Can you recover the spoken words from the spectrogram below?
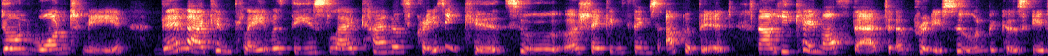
don't want me then i can play with these like kind of crazy kids who are shaking things up a bit. Now he came off that um, pretty soon because he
